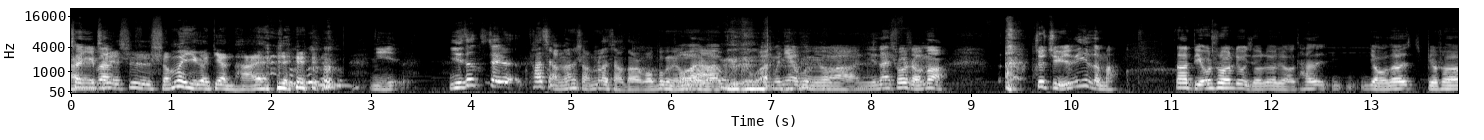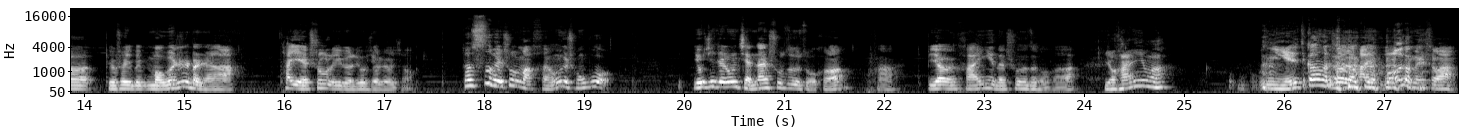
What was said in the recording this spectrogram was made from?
这一般这是什么一个电台？你你这这个他想的是什么了，小豆？我不明白我啊我我你也不明白啊，你在说什么？就举个例子嘛，那比如说六九六九，他有的比如说比如说某个日本人啊，他也输了一个六九六九。他四位数嘛，很容易重复，尤其这种简单数字的组合啊，比较有含义的数字组合，有含义吗？你刚才说有含义，我可没说啊。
